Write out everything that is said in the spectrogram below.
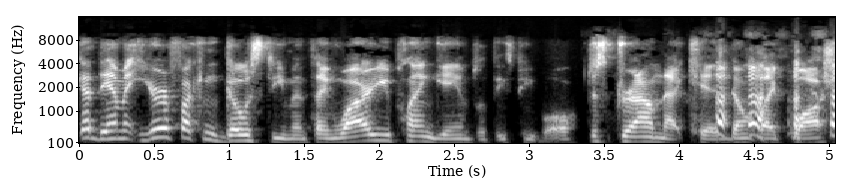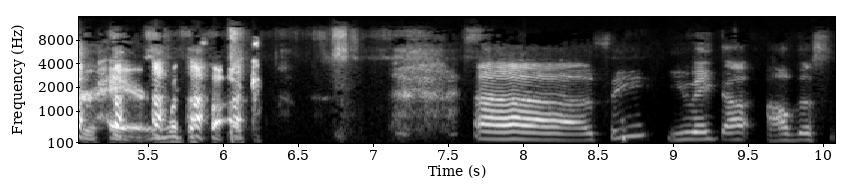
god damn it, you're a fucking ghost demon thing. Why are you playing games with these people? Just drown that kid. Don't like wash her hair. What the fuck? Uh, see, you make all, all this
